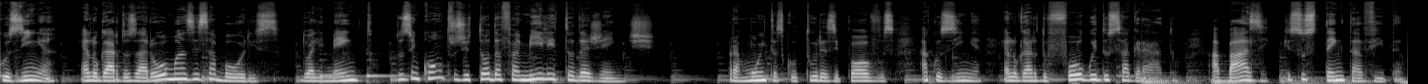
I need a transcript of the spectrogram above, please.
cozinha é lugar dos aromas e sabores, do alimento, dos encontros de toda a família e toda a gente. Para muitas culturas e povos, a cozinha é lugar do fogo e do sagrado, a base que sustenta a vida.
